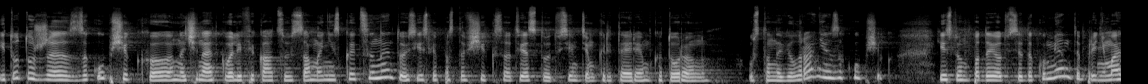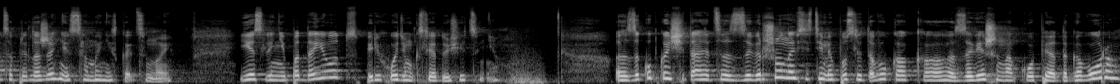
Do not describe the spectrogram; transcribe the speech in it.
И тут уже закупщик э, начинает квалификацию самой низкой цены, то есть если поставщик соответствует всем тем критериям, которые он установил ранее закупщик, если он подает все документы, принимается предложение с самой низкой ценой. Если не подает, переходим к следующей цене. Э, Закупка считается завершенной в системе после того, как э, завешена копия договора,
